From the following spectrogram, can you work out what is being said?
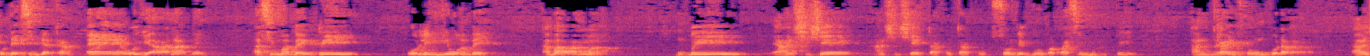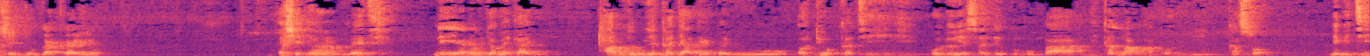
kò tẹ̀ sí nǹkan kan. Ó yé àwa náà bẹ́ẹ̀. A sì mọ̀ bẹ́ẹ̀ pé ó lè yé wọn bẹ́ẹ̀. Àmọ́ àwa mọ̀ pé à ń ṣiṣẹ́ à ń ṣiṣẹ́ takuntakun. Sunday Igboho pápá sì mọ̀ pé à ń tíráì fún un. Kódà à ń ṣe ju ká tíráì lọ. ẹ ṣe gan mẹtì ní ẹnu ọjọ́ mẹ́ta yìí awuyewuye kan jáde pẹ̀lú ọdíò kan tí olóyè Sunday Igboho bá ìkànnì àwọn akọ̀ròyìn kan sọ níbi tí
